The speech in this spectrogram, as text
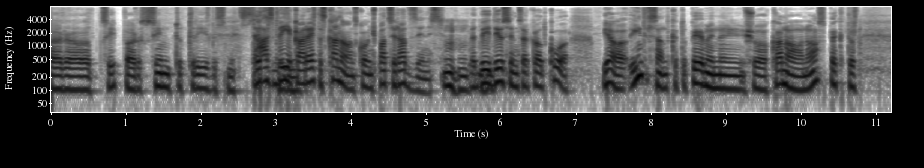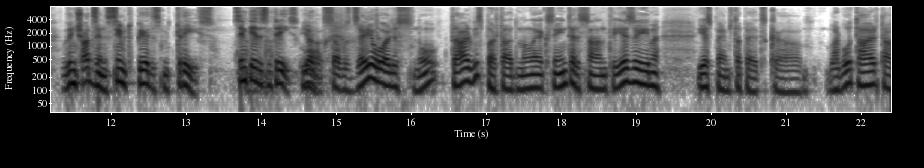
ar uh, ciparu 137. Tas bija kā reizes kanāns, ko viņš pats ir atzinis, mm -hmm, bet bija 200 ar kaut ko. Jā, interesanti, ka tu piemini šo kanāna aspektu. Viņš atzina 153. 153. Jā, lūk. savus dzējoļus. Nu, tā ir vispār tāda, man liekas, interesanta iezīme. Iespējams, tāpēc, ka varbūt tā ir tā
